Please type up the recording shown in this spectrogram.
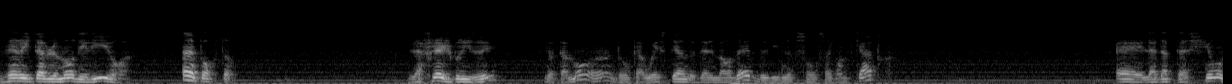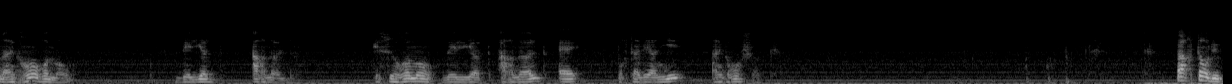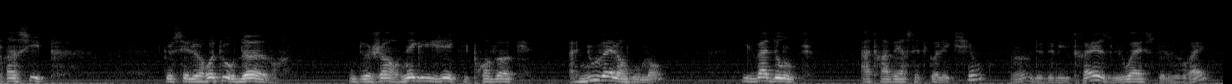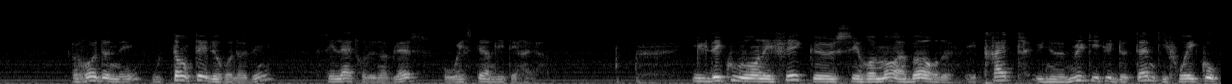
véritablement des livres importants. La flèche brisée, notamment, hein, donc un western de Delmardev de 1954, est l'adaptation d'un grand roman d'Eliot Arnold. Et ce roman d'Eliot Arnold est, pour Tavernier, un grand choc. Partant du principe que c'est le retour d'œuvres ou de genre négligé qui provoque un nouvel engouement, il va donc, à travers cette collection hein, de 2013, L'Ouest le vrai, redonner ou tenter de redonner ses lettres de noblesse au western littéraire. Il découvre en effet que ces romans abordent et traitent une multitude de thèmes qui font écho,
